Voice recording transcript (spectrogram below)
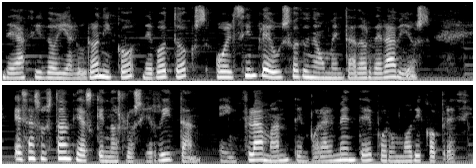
de ácido hialurónico, de Botox o el simple uso de un aumentador de labios, esas sustancias que nos los irritan e inflaman temporalmente por un módico precio.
